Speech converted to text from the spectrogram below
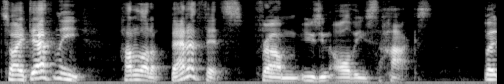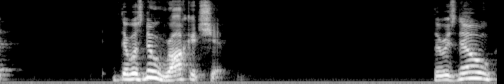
So i definitely had a lot of benefits from using all these hacks, but there was no rocket ship. There was no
